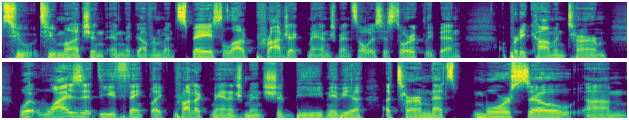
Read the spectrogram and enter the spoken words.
too too much in, in the government space. A lot of project management's always historically been a pretty common term. What why is it do you think like product management should be maybe a, a term that's more so um,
